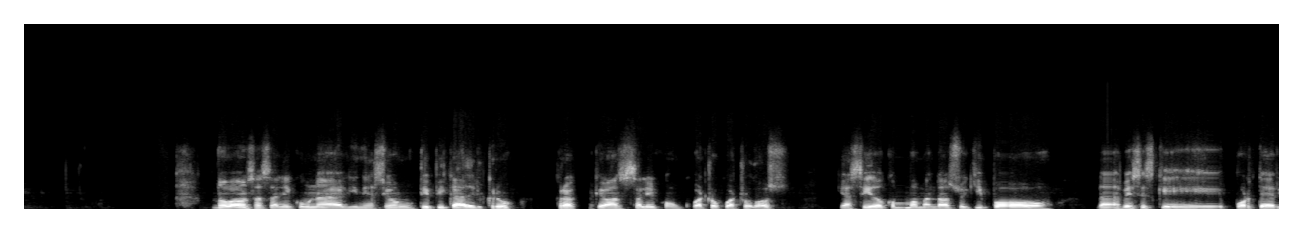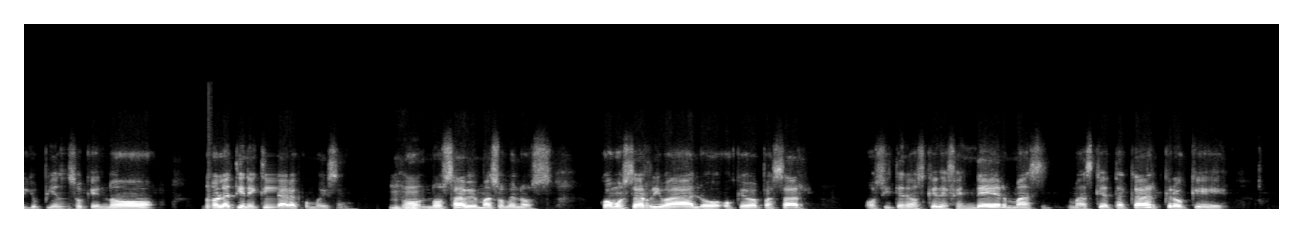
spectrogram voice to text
no vamos a salir con una alineación típica del crew. Creo que vamos a salir con 4-4-2, que ha sido como ha mandado su equipo las veces que Porter yo pienso que no, no la tiene clara, como dicen. no, no sabe más o menos cómo está el rival o qué va a pasar o si tenemos que defender más, más que atacar, creo que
